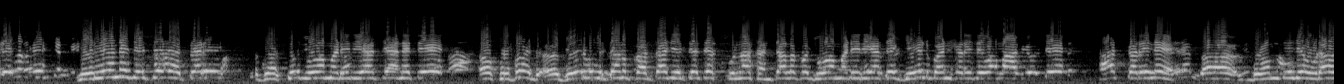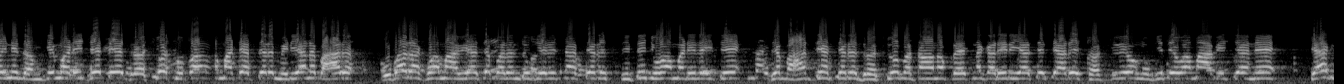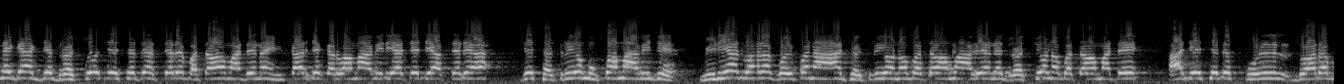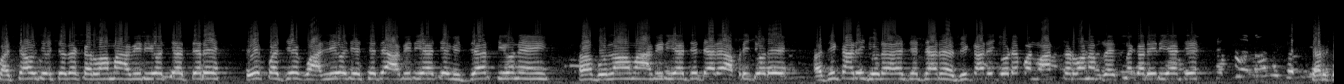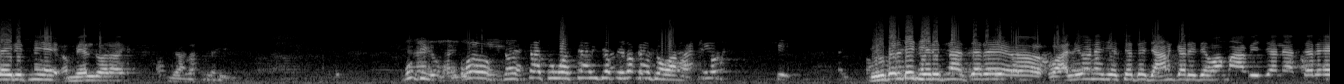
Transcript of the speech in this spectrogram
રહી છે. મીડિયાને જે છે. અત્યારે દ્રશ્યો જોવા મળી રહ્યા છે અને તે ખૂબ જ ગેરવર્તણૂક કરતા જે છે તે સ્કૂલના સંચાલકો જોવા મળી રહ્યા છે. ગેટ બંધ કરી દેવામાં આવ્યો છે. ખાસ કરીને બોમ્બથી જે ઉડાવીની ધમકી મળી છે તે દ્રશ્યો છુપાવવા માટે અત્યારે મીડિયાને બહાર ઊભા રાખવામાં આવ્યા છે, પરંતુ જે રીતના અત્યારે સ્થિતિ જોવા મળી રહી છે, જે બહારથી અત્યારે દ્રશ્યો બતાવવાનો પ્રયત્ન કરી રહ્યા છે, ત્યારે છત્રીઓ મૂકી દેવામાં આવી છે અને ક્યાંક ને ક્યાંક જે દ્રશ્યો જે છે તે અત્યારે બતાવવા માટેના ઇનકાર જે કરવામાં આવી રહ્યા છે, જે અત્યારે આ જે છત્રીઓ મૂકવામાં આવી છે. મીડિયા દ્વારા કોઈ પણ આ છત્રીઓ ન બતાવવામાં આવે અને દ્રશ્યો ન બતાવવા માટે આ જે છે તે સ્કૂલ દ્વારા બચાવ જે છે તે કરવામાં આવી રહ્યો છે. અત્યારે એક પછી એક વાલીઓ જે છે તે આવી રહ્યા છે, વિદ્યાર્થીઓને બોલાવવામાં આવી રહ્યા છે. ત્યારે આપણી જોડે અધિકારી જોડાયા છે. ત્યારે અધિકારી જોડે પણ વાત કરવાનો પ્રયત્ન કરી રહ્યા છે. સર, કઈ રીતની મેલ દ્વારા જાણ? ક્યાં બિલકુલ ઠીક. જે રીતના અત્યારે અ, વાલીઓને જે છે તે જાણ કરી દેવામાં આવી છે અને અત્યારે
